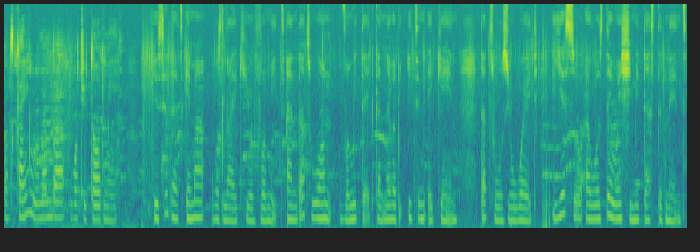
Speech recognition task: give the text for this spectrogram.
But can you remember what you told me? You said that Emma was like your vomit, and that one vomited can never be eaten again. That was your word. Yes, so I was there when she made that statement.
